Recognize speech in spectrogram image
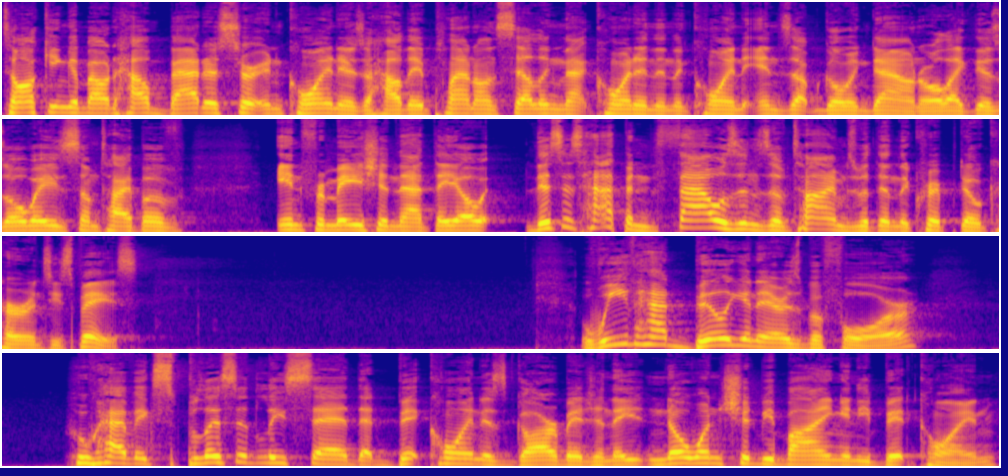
talking about how bad a certain coin is or how they plan on selling that coin and then the coin ends up going down or like there's always some type of information that they this has happened thousands of times within the cryptocurrency space. We've had billionaires before who have explicitly said that Bitcoin is garbage and they no one should be buying any Bitcoin.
